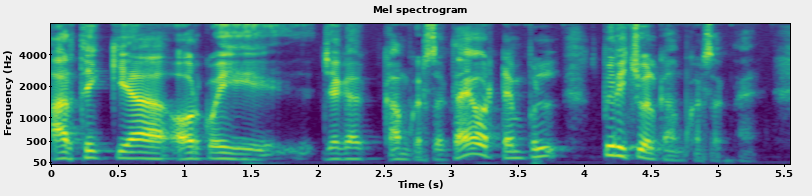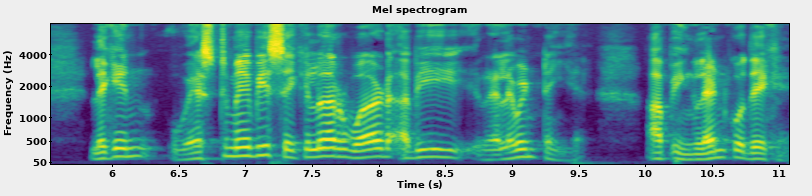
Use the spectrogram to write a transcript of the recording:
आर्थिक या और कोई जगह काम कर सकता है और टेंपल स्पिरिचुअल काम कर सकता है। लेकिन वेस्ट में भी सेक्युलर वर्ड अभी रेलेवेंट नहीं है। आप इंग्लैंड को देखें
